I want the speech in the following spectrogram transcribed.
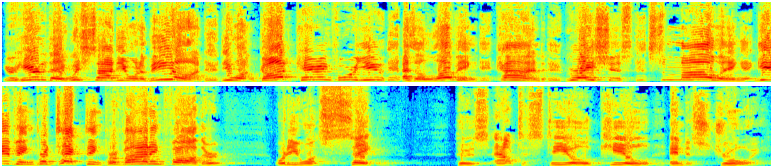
You're here today. Which side do you want to be on? Do you want God caring for you as a loving, kind, gracious, smiling, giving, protecting, providing Father? Or do you want Satan who's out to steal, kill, and destroy?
